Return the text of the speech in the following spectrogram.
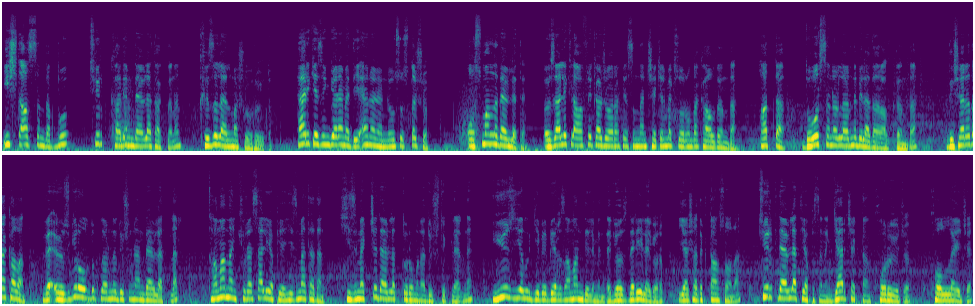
İşte aslında bu Türk kadim devlet aklının kızıl elma şuuruydu. Herkesin göremediği en önemli husus da şu. Osmanlı Devleti özellikle Afrika coğrafyasından çekilmek zorunda kaldığında hatta doğu sınırlarını bile daralttığında dışarıda kalan ve özgür olduklarını düşünen devletler tamamen küresel yapıya hizmet eden hizmetçi devlet durumuna düştüklerini 100 yıl gibi bir zaman diliminde gözleriyle görüp yaşadıktan sonra Türk devlet yapısının gerçekten koruyucu, kollayıcı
